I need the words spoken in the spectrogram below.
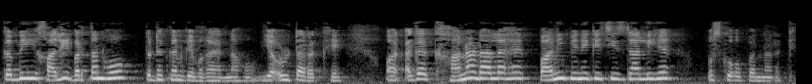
کبھی خالی برتن ہو تو ڈھکن کے بغیر نہ ہو یا الٹا رکھے۔ اور اگر کھانا ڈالا ہے، پانی پینے کی چیز ڈالی ہے، اس کو اوپر نہ رکھے۔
